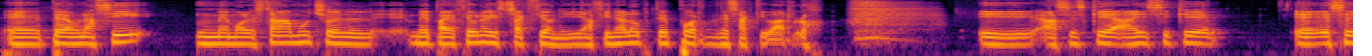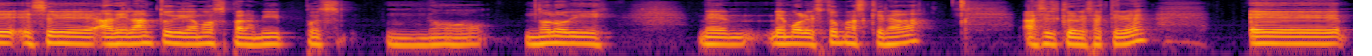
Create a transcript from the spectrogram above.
eh, pero aún así me molestaba mucho, el, me parecía una distracción y al final opté por desactivarlo. Y así es que ahí sí que eh, ese, ese adelanto, digamos, para mí, pues no, no lo vi, me, me molestó más que nada. Así es que lo desactivé. Eh,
